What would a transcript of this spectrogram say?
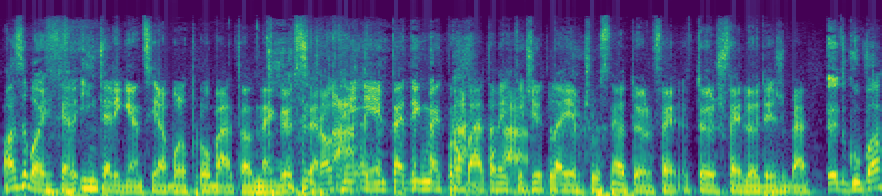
Az a baj, hogy te intelligenciából próbáltad meg összerakni, én pedig megpróbáltam egy kicsit lejjebb csúszni a törfej, törzsfejlődésben. Öt guba?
